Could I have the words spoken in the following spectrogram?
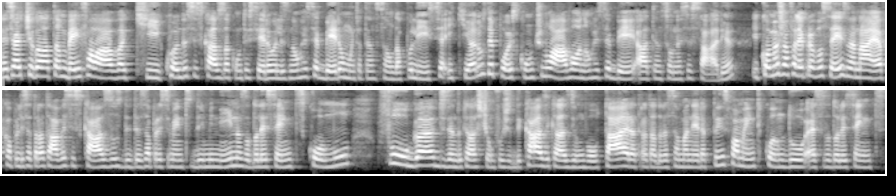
Nesse artigo, ela também falava que quando esses casos aconteceram, eles não receberam muita atenção da polícia e que anos depois continuavam a não receber a atenção necessária. E como eu já falei para vocês, né, na época a polícia tratava esses casos de desaparecimento de meninas, adolescentes, como fuga, dizendo que elas tinham fugido de casa e que elas iam voltar. Era tratado dessa maneira, principalmente quando essas adolescentes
